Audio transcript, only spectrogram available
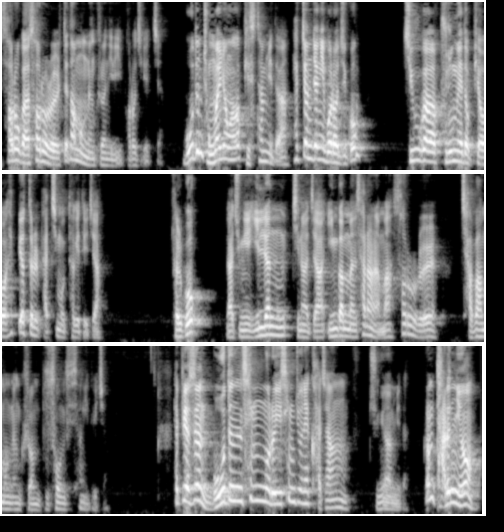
서로가 서로를 뜯어먹는 그런 일이 벌어지겠죠. 모든 종말 영화가 비슷합니다. 핵전쟁이 벌어지고 지구가 구름에 덮여 햇볕들을 받지 못하게 되자 결국 나중에 1년 지나자 인간만 살아남아 서로를 잡아먹는 그런 무서운 세상이 되죠. 햇볕은 모든 생물의 생존에 가장 중요합니다. 그럼 달은요?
